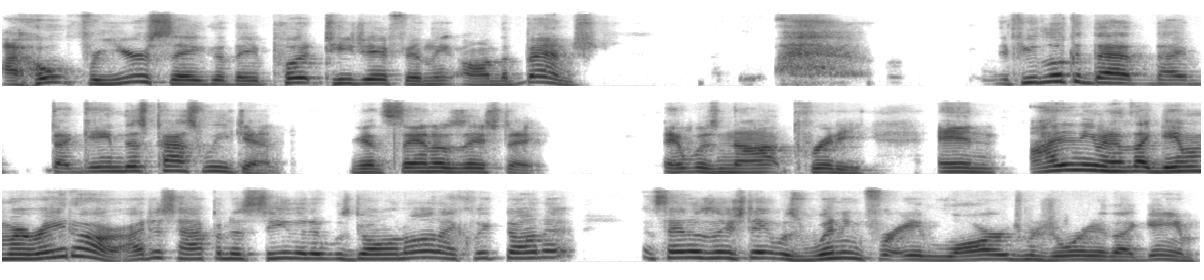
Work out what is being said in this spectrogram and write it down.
I hope for your sake that they put TJ Finley on the bench. If you look at that, that that game this past weekend against San Jose State, it was not pretty. And I didn't even have that game on my radar. I just happened to see that it was going on. I clicked on it, and San Jose State was winning for a large majority of that game.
